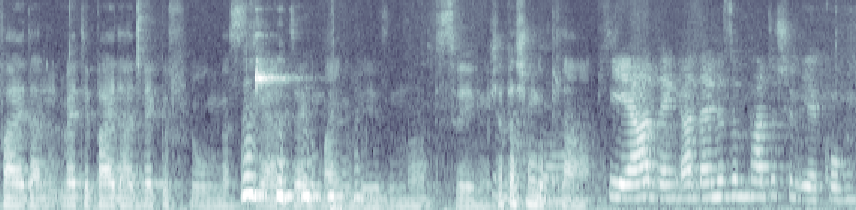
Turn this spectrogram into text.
weil dann wärt ihr beide halt weggeflogen. Das wäre halt sehr gemein gewesen. Ne? Deswegen, ich habe das schon geplant. Ja, denk an deine sympathische Wirkung.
